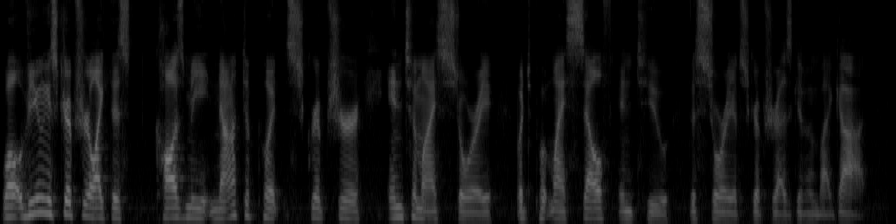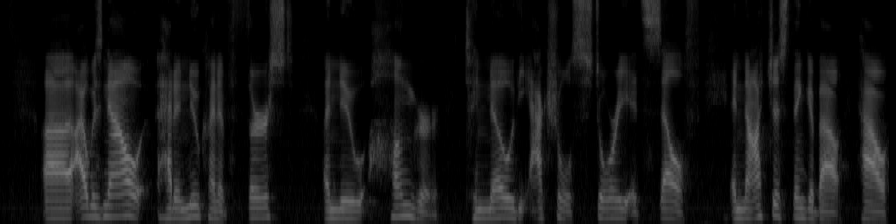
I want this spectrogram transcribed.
well viewing scripture like this caused me not to put scripture into my story but to put myself into the story of scripture as given by god uh, i was now had a new kind of thirst a new hunger to know the actual story itself and not just think about how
